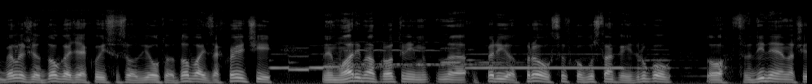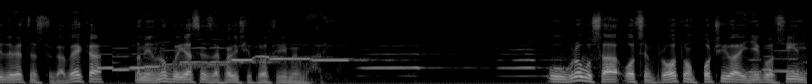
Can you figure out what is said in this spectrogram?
beležio događaja koji su se odvijali u to doba i zahvaljujući memoarima protivnim na period prvog srpskog ustanka i drugog do sredine, znači 19. veka, nam je mnogo jasne zahvaljujući protivnim memoarima. U grobu sa ocem protom počiva i njegov sin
